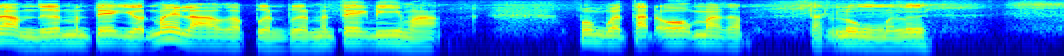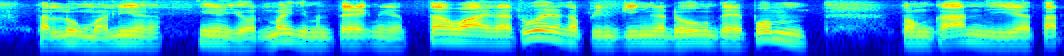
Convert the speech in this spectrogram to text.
ตามเดือนมันแตกโยดไม่ลาวครับเปื่อนเปื่อนมันแตกดีมากผมก็ตัดออกมาครับ ตัดลงมาเลย ตัดลงมาเนี่ยครับเนี่ยโยดไม่ที่มันแตกเนี่ยครับตาวายกระด้วยนะครับเป็นกิ่งกระโดงแต่ผมต้องการที่จะตัด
